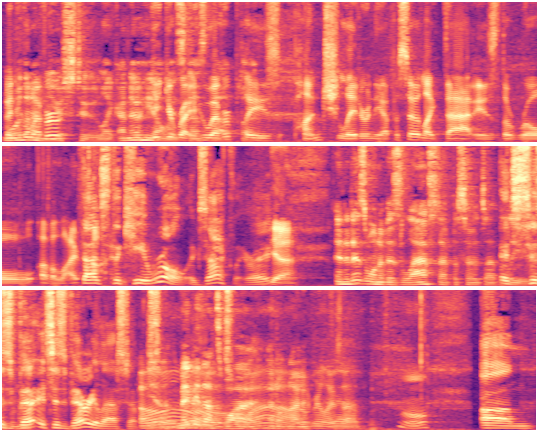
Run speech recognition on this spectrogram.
But more than I'm whoever- used to. Like I know he You're always right. does Whoever that, but- plays Punch later in the episode, like that is the role of a lifetime. That's the key role, exactly, right? Yeah. And it is one of his last episodes, I believe. It's his ve- it? it's his very last episode. maybe that's why. I don't know. I didn't realize Yeah. that. Oh, Um,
